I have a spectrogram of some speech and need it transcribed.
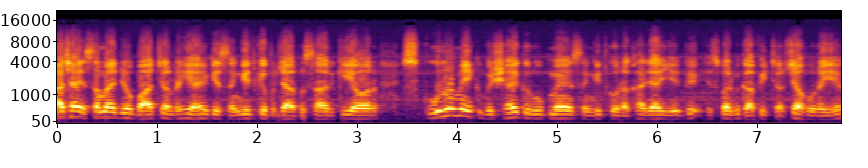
अच्छा इस समय जो बात चल रही है कि संगीत के प्रचार प्रसार की और स्कूलों में एक विषय के रूप में संगीत को रखा जाए ये भी इस पर भी काफ़ी चर्चा हो रही है।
